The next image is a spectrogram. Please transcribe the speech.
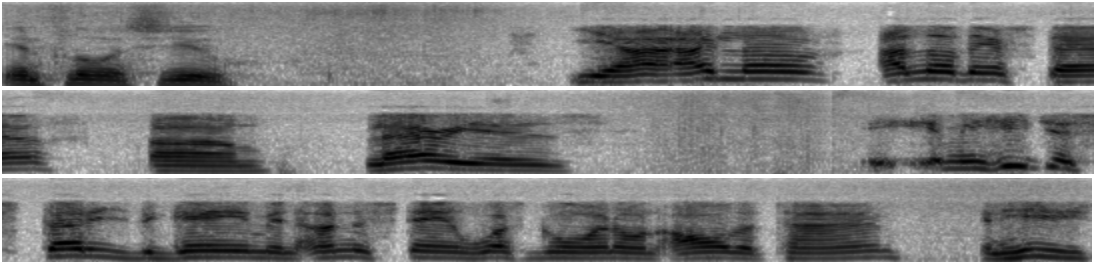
influenced you. Yeah, I love I love their staff. Um, Larry is. I mean, he just studies the game and understands what's going on all the time, and he's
